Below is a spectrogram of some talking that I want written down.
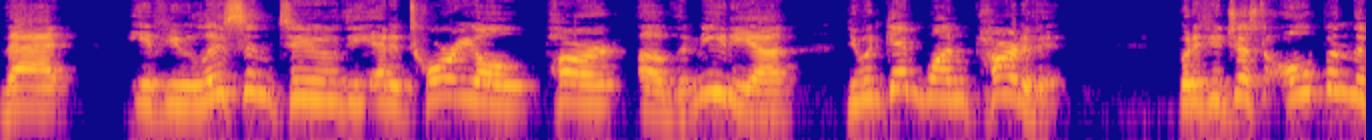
that if you listen to the editorial part of the media, you would get one part of it. But if you just open the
